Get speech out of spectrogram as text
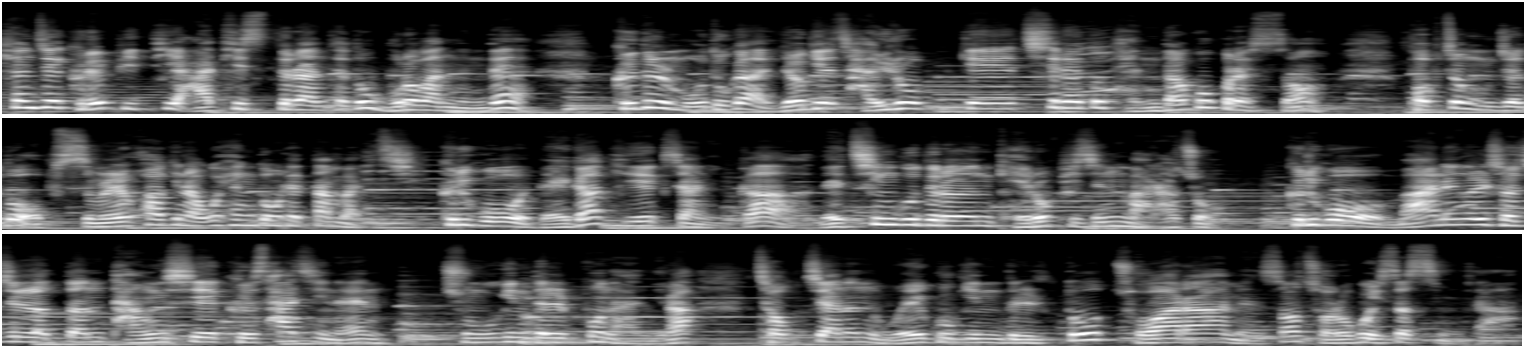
현재 그래피티 아티스트들한테도 물어봤는데 그들 모두가 여기에 자유롭게 칠해도 된다고 그랬어. 법적 문제도 없음을 확인하고 행동을 했단 말이지. 그리고 내가 기획자니까 내 친구들은 괴롭히진 말아줘. 그리고 만행을 저질렀던 당시의 그 사진엔 중국인들 뿐 아니라 적지 않은 외국인들도 좋아라 하면서 저러고 있었습니다.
